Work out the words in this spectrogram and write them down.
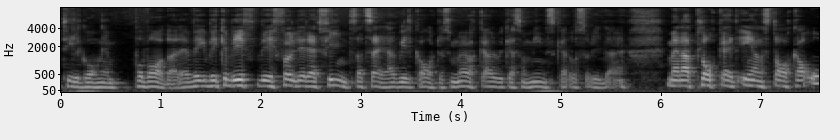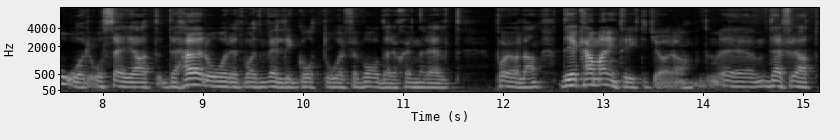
tillgången på vadare. Vi, vi, vi, följer rätt fint så att säga vilka arter som ökar, vilka som minskar och så vidare. Men att plocka ett enstaka år och säga att det här året var ett väldigt gott år för vadare generellt på Öland. Det kan man inte riktigt göra. Eh, därför att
